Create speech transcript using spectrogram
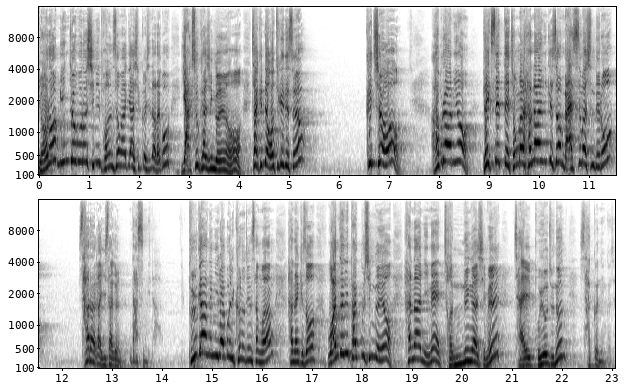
여러 민족으로 심히 번성하게 하실 것이다라고 약속하신 거예요. 자, 근데 어떻게 됐어요? 그쵸? 아브라함이요, 100세 때 정말 하나님께서 말씀하신 대로 사라가 이삭을 낳습니다. 불가능이라고 일컬어진 상황, 하나님께서 완전히 바꾸신 거예요. 하나님의 전능하심을 잘 보여주는 사건인 거죠.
